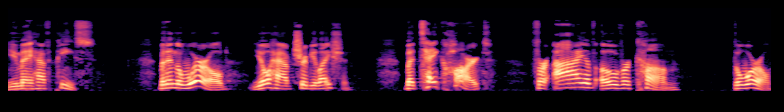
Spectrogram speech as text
you may have peace. But in the world you'll have tribulation. But take heart, for I have overcome the world.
